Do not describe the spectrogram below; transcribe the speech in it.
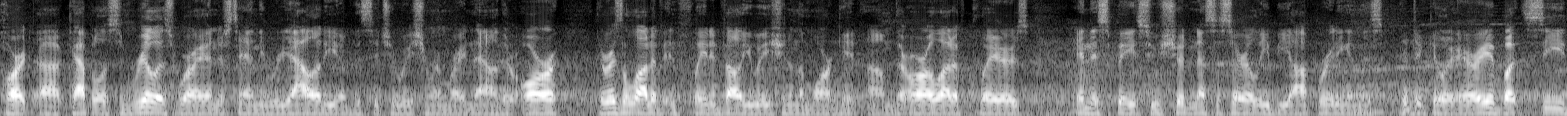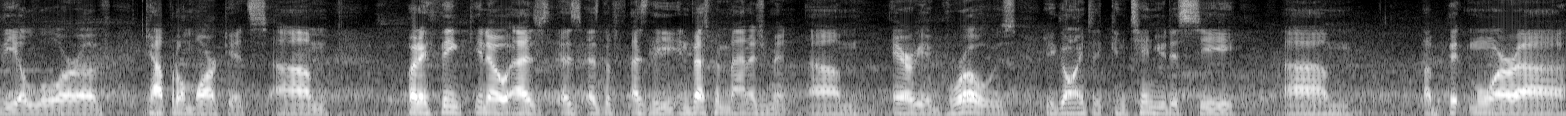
part uh, capitalist and realist where I understand the reality of the situation we're in right now. There are, there is a lot of inflated valuation in the market. Um, there are a lot of players in this space who shouldn't necessarily be operating in this particular area, but see the allure of capital markets. Um, but I think you know, as, as, as, the, as the investment management um, area grows, you're going to continue to see um, a bit more, uh,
